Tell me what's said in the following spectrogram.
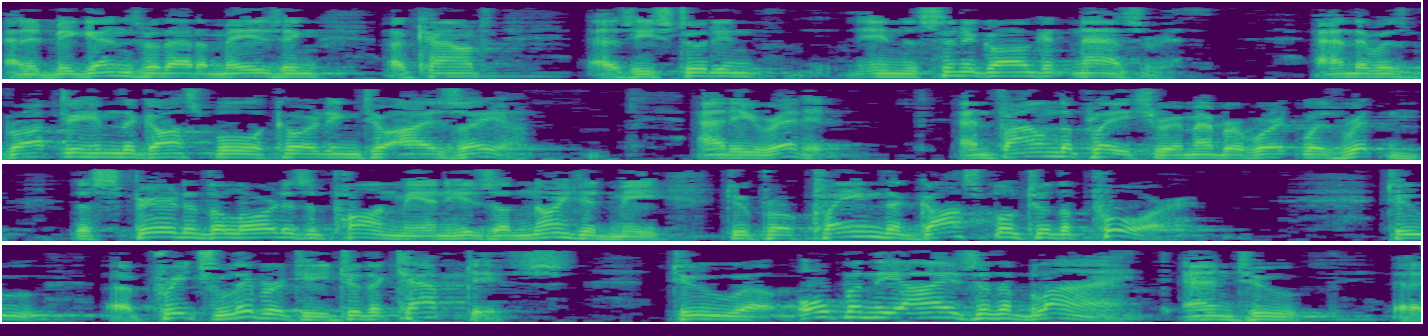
And it begins with that amazing account as he stood in, in the synagogue at Nazareth. And there was brought to him the gospel according to Isaiah. And he read it and found the place, remember, where it was written, the Spirit of the Lord is upon me, and He's anointed me to proclaim the gospel to the poor, to uh, preach liberty to the captives, to uh, open the eyes of the blind, and to uh,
